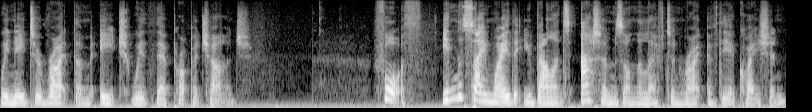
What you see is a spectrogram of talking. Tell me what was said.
we need to write them each with their proper charge. Fourth, in the same way that you balance atoms on the left and right of the equation,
